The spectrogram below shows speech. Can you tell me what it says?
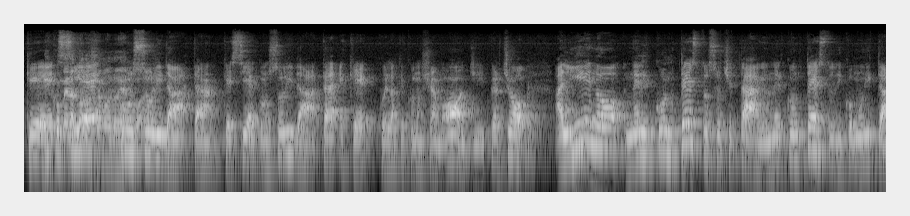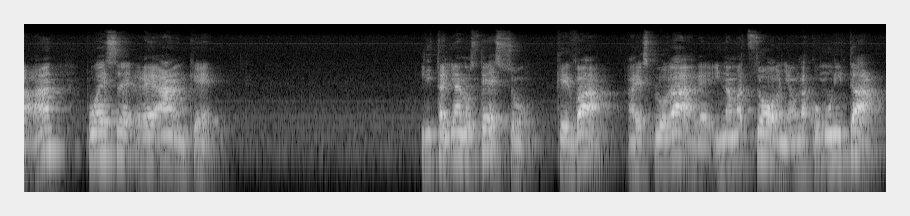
che si è consolidata, che si è consolidata e che è quella che conosciamo oggi. Perciò alieno nel contesto societario, nel contesto di comunità, può essere anche l'italiano stesso che va a esplorare in Amazzonia una comunità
